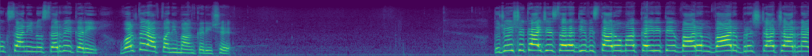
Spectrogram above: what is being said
નુકસાનીનો સર્વે કરી વળતર આપવાની માંગ કરી છે. તો જોઈ શકાય છે, સરહદીય વિસ્તારોમાં કઈ રીતે વારંવાર ભ્રષ્ટાચારના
